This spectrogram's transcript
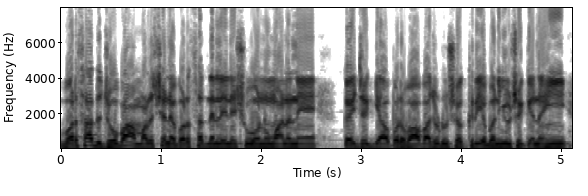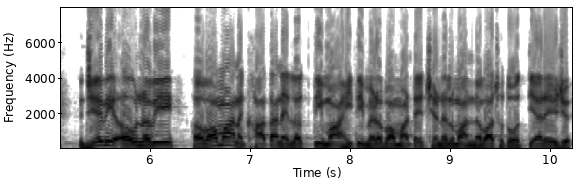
વરસાદ જોવા મળશે અને વરસાદને લઈને શું અનુમાન અને કઈ જગ્યા ઉપર વાવાઝોડું સક્રિય બન્યું છે કે નહીં? જેવી અવનવી હવામાન ખાતાને લગતી માહિતી મેળવવા માટે ચેનલમાં નવા છો તો અત્યારે જ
